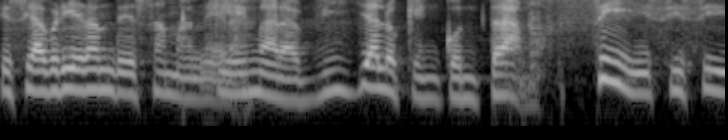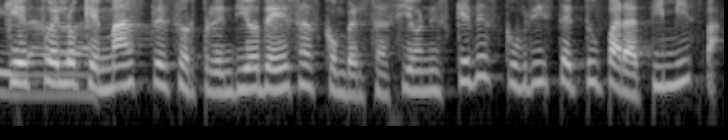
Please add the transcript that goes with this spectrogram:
que se abrieran de esa manera. Qué maravilla lo que encontramos. Sí, sí, sí. ¿Qué fue lo que más te sorprendió de esas conversaciones? ¿Qué descubriste tú para ti misma?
